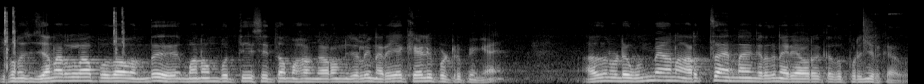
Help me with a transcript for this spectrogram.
இப்போ நான் ஜெனரலாக பொதுவாக வந்து மனம் புத்தி சித்தம் அகங்காரம்னு சொல்லி நிறைய கேள்விப்பட்டிருப்பீங்க. அதனுடைய உண்மையான அர்த்தம் என்னங்கிறது நிறைய பேருக்கு அது புரிஞ்சிருக்காது.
